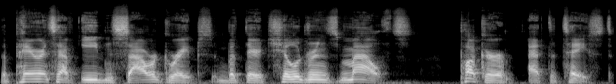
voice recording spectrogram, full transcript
The parents have eaten sour grapes, but their children's mouths pucker at the taste.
